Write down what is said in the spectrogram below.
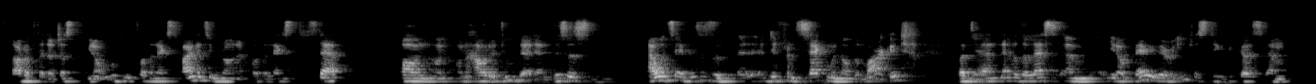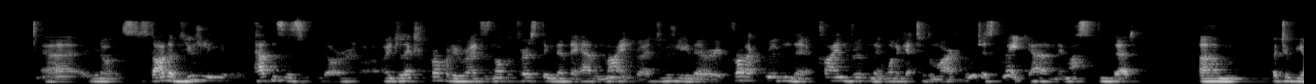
startups that are just, you know, looking for the next financing round and for the next step on, on, on how to do that. And this is, I would say, this is a, a different segment of the market, but yeah. uh, nevertheless, um, you know, very, very interesting because, um, uh, you know, startups usually patents is intellectual property rights is not the first thing that they have in mind, right? Usually they're very product driven, they're client driven, they want to get to the market, which is great, yeah, and they must do that. Um, but to be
